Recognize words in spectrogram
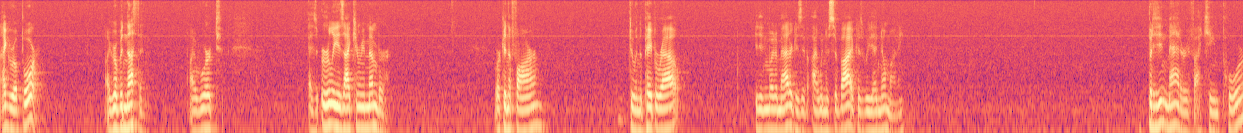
I grew up poor. I grew up with nothing. I worked as early as I can remember. Working the farm, doing the paper route. It didn't mattered because if I wouldn't have survived because we had no money. But it didn't matter if I came poor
